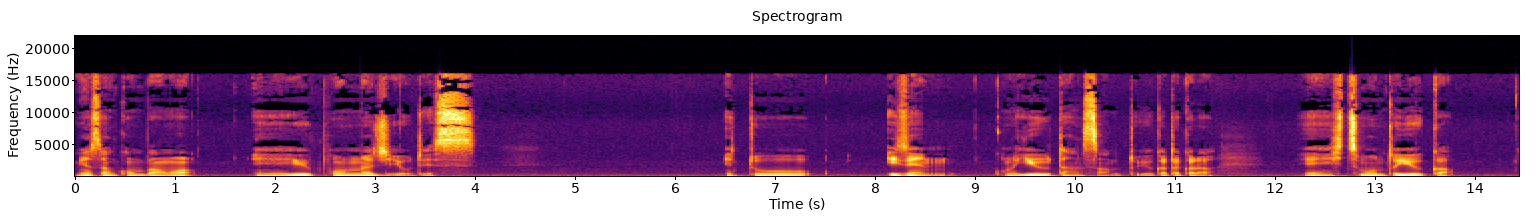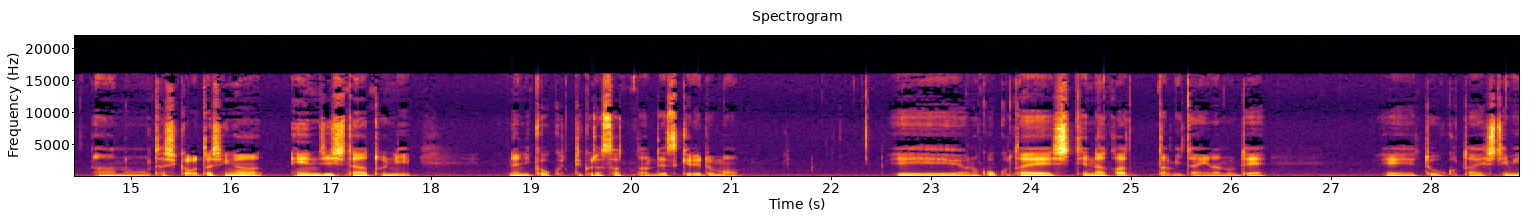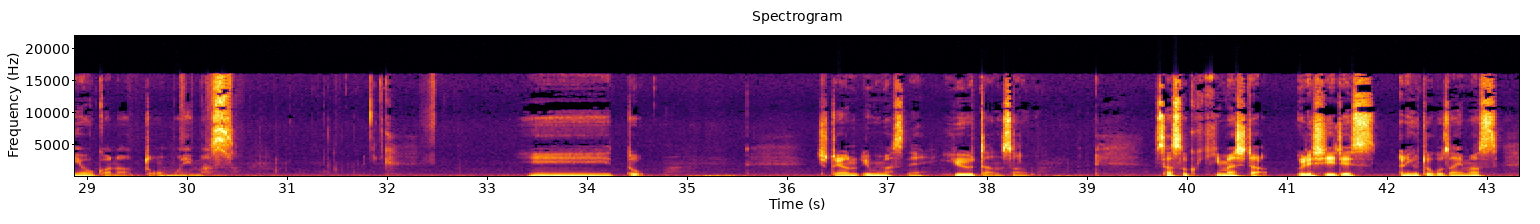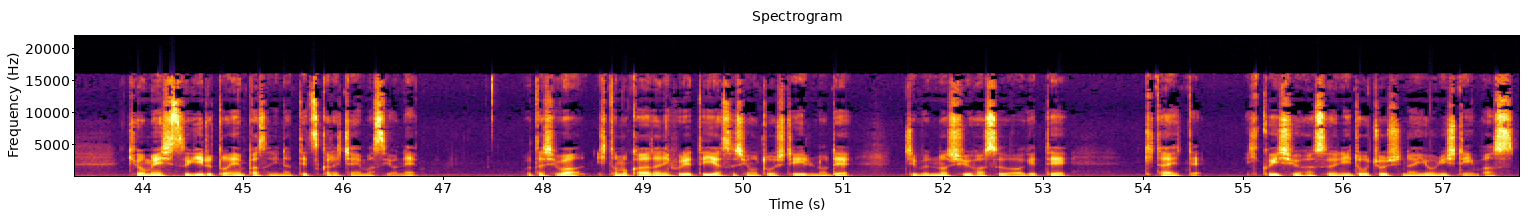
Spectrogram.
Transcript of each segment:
皆さんこんばんは、えー、ゆうぽんラジオです。えっと以前このゆうたんさんという方から、えー、質問というかあの確か私が返事した後に何か送ってくださったんですけれどもえー、なんかお答えしてなかったみたいなのでえっ、ー、と、お答えしてみようかなと思います。えーと、ちょっと読みますね。ゆうたんさん。早速聞きました。嬉しいです。ありがとうございます。共鳴しすぎるとエンパスになって疲れちゃいますよね。私は人の体に触れて癒す仕事をしているので、自分の周波数を上げて、鍛えて、低い周波数に同調しないようにしています。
